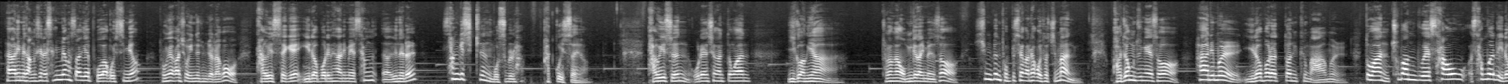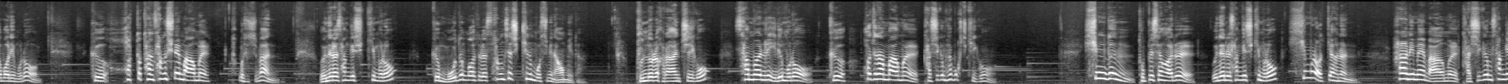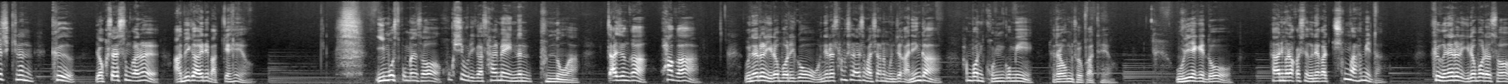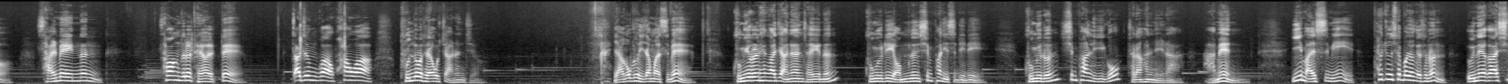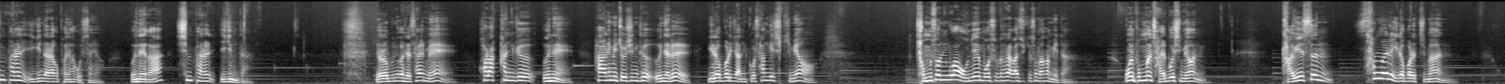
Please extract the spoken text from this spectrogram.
하나님이 당신을 생명싸게 보호하고 있으며 동행하시고 있는 존재라고 다윗에게 잃어버린 하나님의 상, 어, 은혜를 상기시키는 모습을 하- 갖고 있어요. 다윗은 오랜 시간 동안 이 광야 저 광야 옮겨다니면서 힘든 도피 생활을 하고 있었지만 과정 중에서 하나님을 잃어버렸던 그 마음을 또한 초반부에 사우, 사무엘을 잃어버림으로 그 헛헛한 상실의 마음을 갖고 있었지만 은혜를 상기시킴으로 그 모든 것들을 상쇄시키는 모습이 나옵니다. 분노를 가라앉히고 사무엘을 이름으로 그 허전한 마음을 다시금 회복시키고 힘든 도피 생활을 은혜를 상기시킴으로 힘을 얻게 하는 하나님의 마음을 다시금 상기시키는 그 역사의 순간을 아비가일이 맞게 해요. 이 모습 보면서 혹시 우리가 삶에 있는 분노와 짜증과 화가 은혜를 잃어버리고 은혜를 상실해서 발생하는 문제가 아닌가 한번 곰곰이 되돌아보면 좋을 것 같아요. 우리에게도 하나님을 허락하신 은혜가 충만합니다. 그 은혜를 잃어버려서 삶에 있는 상황들을 대할 때 짜증과 화와 분노로 대하고 있지 않은지요. 야고보서 2장 말씀에 궁율을 행하지 아니하는 자에게는 궁율이 없는 심판이 있으리니 궁율은 심판을 이기고 자랑하느니라. 아멘. 이 말씀이 표준 세번역에서는 은혜가 심판을 이긴다라고 번역하고 있어요. 은혜가 심판을 이긴다. 여러분과 제 삶에 허락한 그 은혜, 하나님이 주신 그 은혜를 잃어버리지 않고 상기시키며 겸손과 온유의 모습으로 살아갈 수 있게 소망합니다. 오늘 본문을 잘 보시면 다윗은 사무엘을 잃어버렸지만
